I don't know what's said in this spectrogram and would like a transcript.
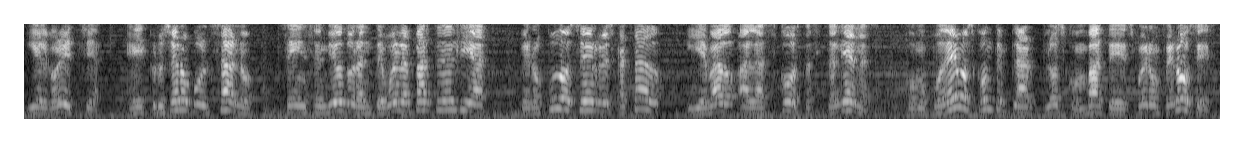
y el Gorizia. El crucero Bolzano se incendió durante buena parte del día, pero pudo ser rescatado y llevado a las costas italianas. Como podemos contemplar, los combates fueron feroces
